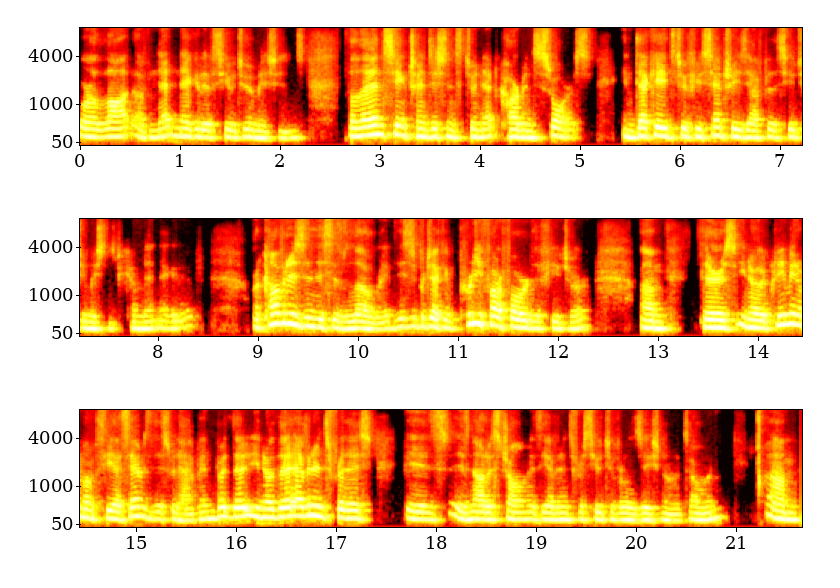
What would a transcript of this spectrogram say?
or a lot of net negative CO2 emissions, the land sink transitions to a net carbon source in decades to a few centuries after the CO2 emissions become net negative. Our confidence in this is low, right? This is projecting pretty far forward to the future. Um, there's, you know, agreement among ESMs that this would happen, but the, you know, the evidence for this is is not as strong as the evidence for CO2 fertilization on its own. Um,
